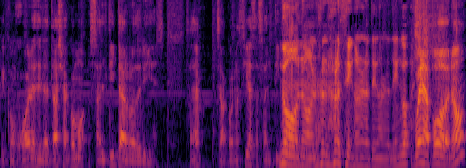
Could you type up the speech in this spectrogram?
eh, con jugadores de la talla como Saltita Rodríguez. ¿Sabes? O sea, ¿conocías a Saltita? No, no, no, no lo tengo, no lo tengo, no lo tengo. Buen apodo, ¿no?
